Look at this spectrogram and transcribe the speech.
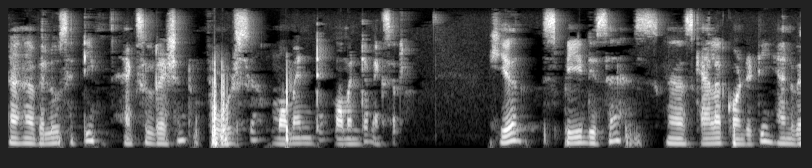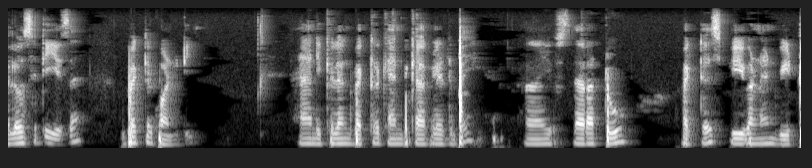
uh, velocity, acceleration, force, moment, momentum, etc. Here, speed is a uh, scalar quantity and velocity is a vector quantity. And equivalent vector can be calculated by uh, if there are two vectors v1 and v2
